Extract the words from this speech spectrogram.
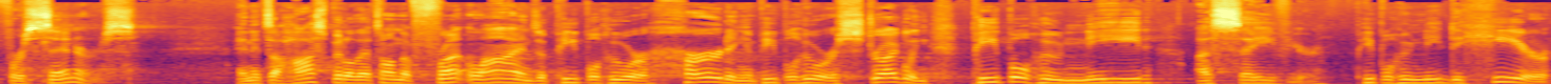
for sinners. And it's a hospital that's on the front lines of people who are hurting and people who are struggling, people who need a Savior people who need to hear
